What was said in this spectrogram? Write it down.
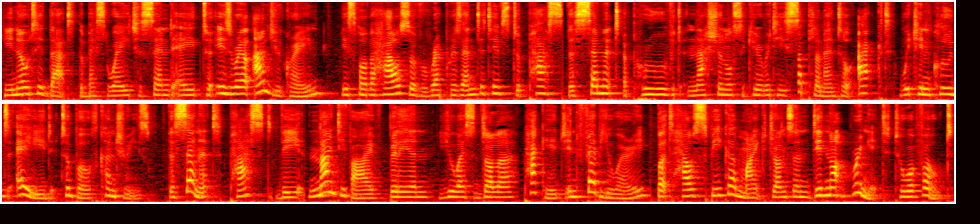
He noted that the best way to send aid to Israel and Ukraine is for the House of Representatives to pass the Senate approved National Security Supplemental Act, which includes aid to both countries. The Senate passed the 95 billion US dollar package in February, but House Speaker Mike Johnson did not bring it to a vote.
